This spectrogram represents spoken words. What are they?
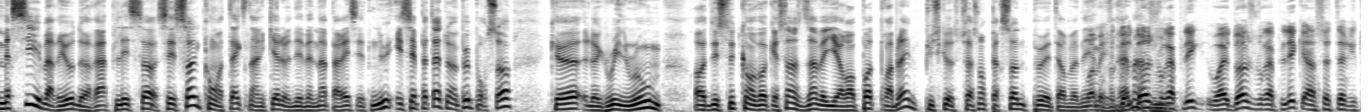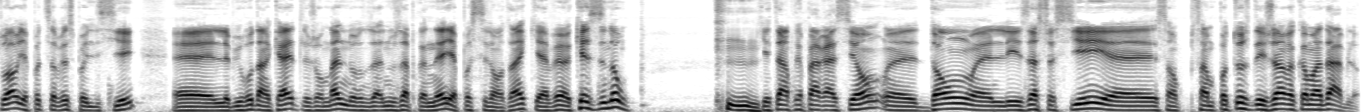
Merci, Mario, de rappeler ça. C'est ça le contexte dans lequel un événement pareil s'est tenu. Et c'est peut-être un peu pour ça que le Green Room a décidé de convoquer ça en se disant ben, il n'y aura pas de problème, puisque de toute façon, personne ne peut intervenir. Ouais, mais vraiment. dois-je vous rappeler, ouais, dois-je vous rappeler qu'en ce territoire, il n'y a pas de service policier? Euh, le bureau d'enquête, le journal nous, nous apprenait il n'y a pas si longtemps qu'il y avait un casino Qui était en préparation, euh, dont euh, les associés euh, sont, semblent pas tous déjà recommandables. là.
